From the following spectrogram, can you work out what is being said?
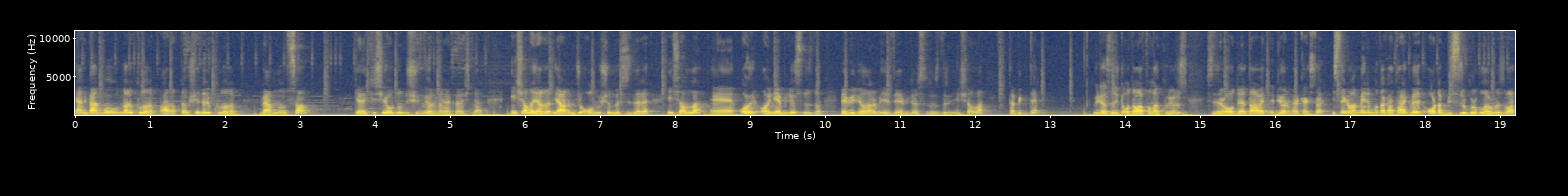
Yani ben bunları kullanıp anlattığım şeyleri kullanıp memnunsam gereksiz şey olduğunu düşünmüyorum ben arkadaşlar. İnşallah yar- yardımcı olmuşumdur sizlere. İnşallah eee, oyun oynayabiliyorsunuzdur ve videolarımı izleyebiliyorsunuzdur inşallah. Tabii ki de biliyorsunuz ki odalar falan kuruyoruz. Sizleri odaya davet ediyorum arkadaşlar. Instagram'a beni mutlaka takip edin. Orada bir sürü gruplarımız var.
